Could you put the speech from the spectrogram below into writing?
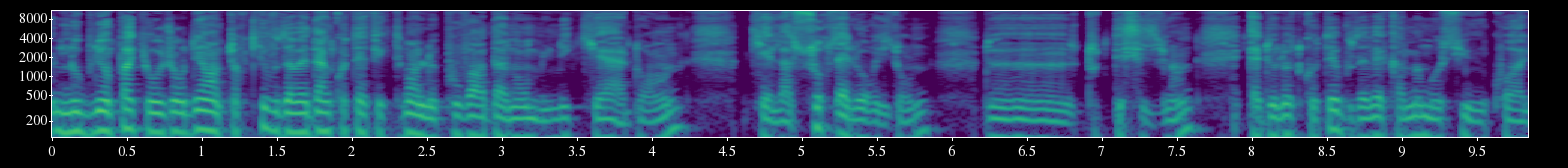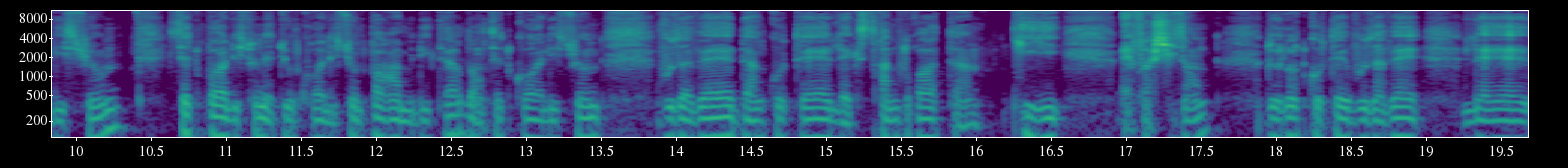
N'oublions pas qu'aujourd'hui en Turquie, vous avez d'un côté effectivement le pouvoir d'un homme unique qui est Erdogan, qui est la source et l'horizon de toute décision. Et de l'autre côté, vous avez quand même aussi une coalition. Cette coalition est une coalition paramilitaire. Dans cette coalition, vous avez d'un côté l'extrême droite qui est fascisante. De l'autre côté, vous avez les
